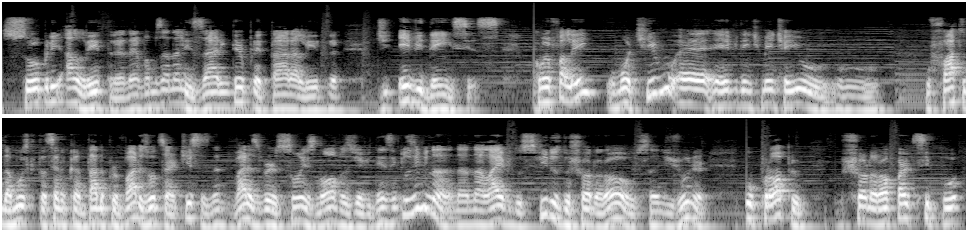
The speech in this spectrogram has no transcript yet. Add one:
sobre a letra, né? Vamos analisar, interpretar a letra de Evidências. Como eu falei, o motivo é, é evidentemente aí o, o, o, fato da música estar tá sendo cantada por vários outros artistas, né? Várias versões novas de Evidências, inclusive na, na, na live dos filhos do Chororó, o Sandy Jr., o próprio Chororó participou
